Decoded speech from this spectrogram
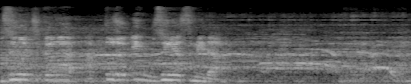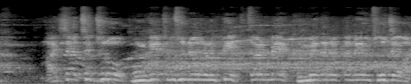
우승을 직감한 압도적인 우승이었습니다. 아시아 최초로 동계 청소년 올림픽 썰매 금메달을 따낸 소재환.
